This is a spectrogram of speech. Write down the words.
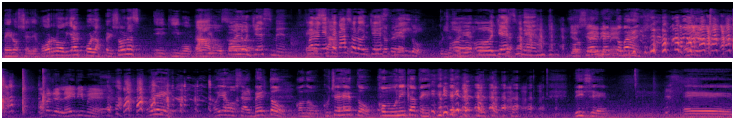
pero se dejó rodear por las personas equivocadas. Equivocadas. Son los yes men. Bueno, en este caso, los yes Escúchate lady. esto. Escúchate O, esto. o yes. Just José Alberto man. Banks. I'm the lady man. Oye, oye, José Alberto, cuando escuches esto, comunícate. Dice, eh,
